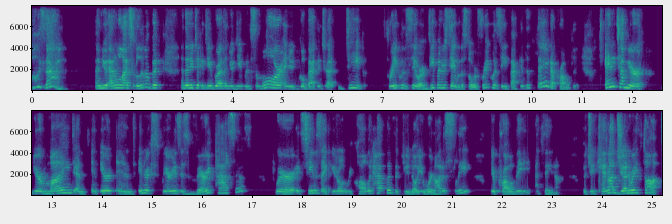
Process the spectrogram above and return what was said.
what was that? And you analyze it a little bit and then you take a deep breath and you deepen some more and you go back into that deep frequency or deep inner state with a slower frequency back into theta probably. Anytime your your mind and, and, and inner experience is very passive where it seems like you don't recall what happened but you know you were not asleep you're probably at theta but you cannot generate thought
